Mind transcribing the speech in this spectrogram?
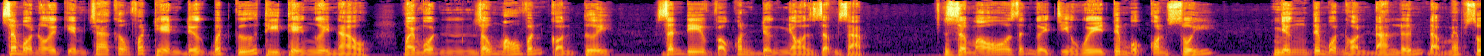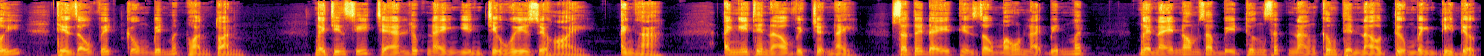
Sau một hồi kiểm tra không phát hiện được bất cứ thi thể người nào, ngoài một dấu máu vẫn còn tươi, dẫn đi vào con đường nhỏ rậm rạp. Dấu máu dẫn người chỉ huy tới một con suối, nhưng tới một hòn đá lớn đập mép suối thì dấu vết cũng biến mất hoàn toàn. Người chiến sĩ trẻ lúc này nhìn chỉ huy rồi hỏi, anh Hà, anh nghĩ thế nào về chuyện này? Sao tới đây thì dấu máu lại biến mất? Người này non ra bị thương rất nặng, không thể nào tự mình đi được.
